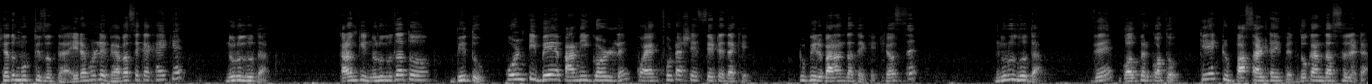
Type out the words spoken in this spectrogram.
সে তো মুক্তিযোদ্ধা। এটা পড়লে ভেবাসে খায় কে নুরুল হুদা কারণ কি? নুরুল হুদা তো ভীতু। কোনটি বেয়ে পানি গড়লে কয়েক ফোঁটা সে সেটে দেখে টুপির বারান্দা থেকে? সে হচ্ছে নুরুল হুদা যে গল্পের কত? কে একটু বাসাল টাইপের দোকানদার ছেলেটা।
